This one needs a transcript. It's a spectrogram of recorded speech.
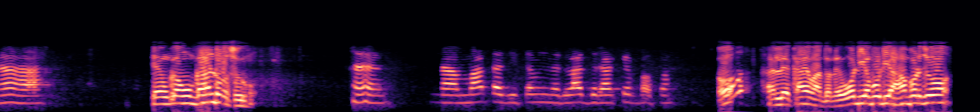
હા હા. કેમ કે હું ગાંડો છું. હા. ના માતાજી તમને લાજ રાખે બાપા. હો? એટલે કાંઈ વાંધો નહીં. ઓડિયા બોડિયા સાંભળજો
